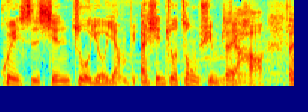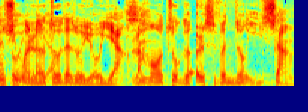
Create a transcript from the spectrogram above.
会是先做有氧，呃，先做重训比较好，重训完了之后再做有氧，然后做个二十分钟以上。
